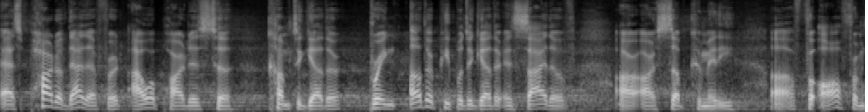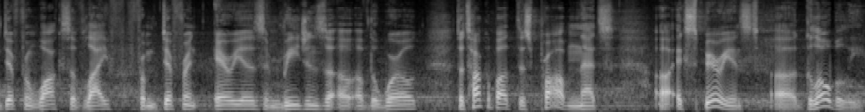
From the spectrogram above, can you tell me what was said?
as part of that effort, our part is to come together, bring other people together inside of our, our subcommittee, uh, for all from different walks of life, from different areas and regions of, of the world, to talk about this problem that's uh, experienced uh, globally.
